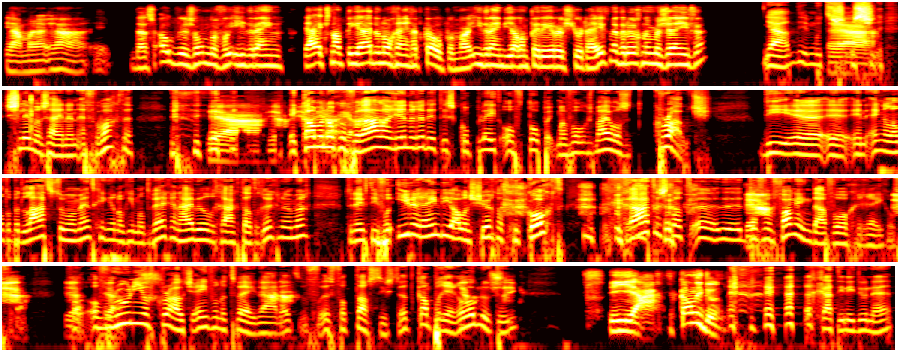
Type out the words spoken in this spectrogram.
Ja, maar ja, eh, dat is ook weer zonde voor iedereen. Ja, ik snap dat jij er nog een gaat kopen. Maar iedereen die al een Pereiro shirt heeft met rugnummer 7. Ja, die moet Ja. slimmer zijn en even wachten. Ja, ja. Ik kan me nog een verhaal herinneren. Dit is compleet off-topic. Maar volgens mij was het Crouch. Die eh, eh, in Engeland op het laatste moment ging er nog iemand weg. En hij wilde graag dat rugnummer. Toen heeft hij voor iedereen die al een shirt had gekocht. gratis dat, eh, de, de Ja. vervanging daarvoor geregeld. Ja, of ja. Rooney of Crouch, een van de twee. Nou, dat is fantastisch. Dat kan Pereiro Ja, ook nog doen. Ja, dat kan hij doen. Gaat hij niet doen, hè?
